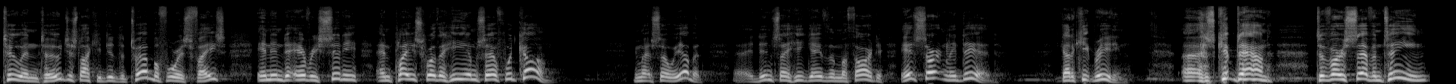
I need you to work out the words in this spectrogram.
two and two, just like he did the 12 before his face, and into every city and place where he himself would come. You might say, well, yeah, but uh, it didn't say he gave them authority. It certainly did. You got to keep reading. Uh, skip down to verse 17.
